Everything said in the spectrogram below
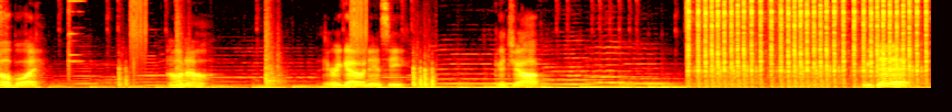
Oh boy. Oh no. Here we go, Nancy. Good job. We did it!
